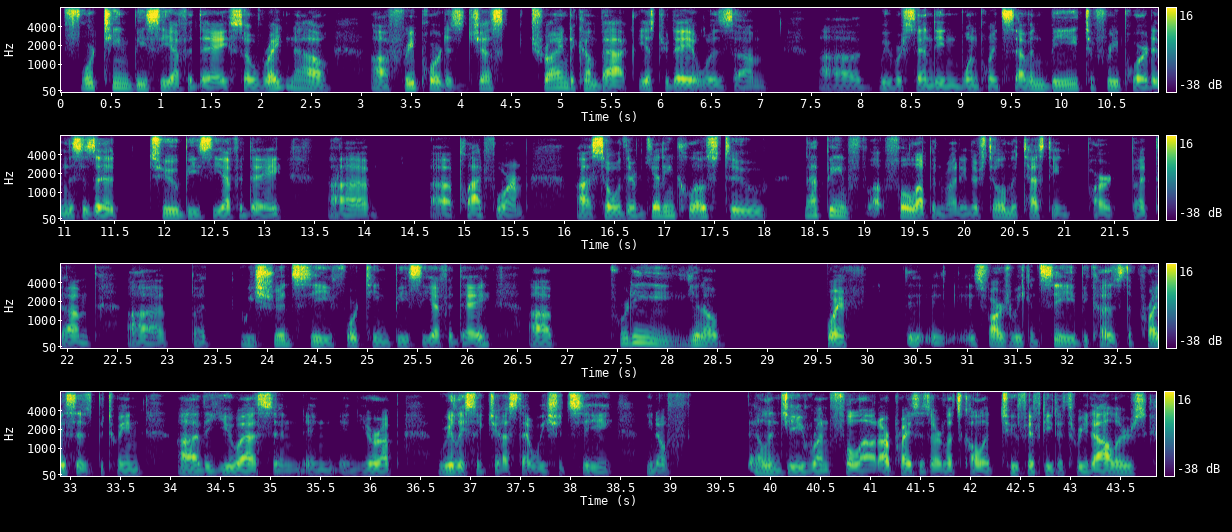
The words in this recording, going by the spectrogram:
14 BCF a day. So right now, uh, Freeport is just trying to come back. Yesterday, it was um, uh, we were sending 1.7 B to Freeport, and this is a two BCF a day uh, uh, platform. So they're getting close to not being full up and running. They're still in the testing part, but um, uh, but we should see 14 BCF a day. Uh, pretty, you know, boy, as far as we can see, because the prices between uh, the U.S. and in in Europe really suggest that we should see, you know, LNG run full out. Our prices are, let's call it 250 to three dollars.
